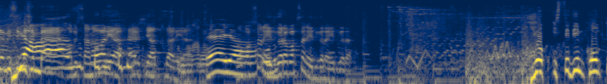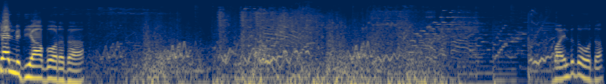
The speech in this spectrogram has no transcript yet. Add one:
Gemisi Ya, misin be? Abi sana var ya her şeyi attılar ya. He ya. Bak baksana. Edgar'a baksana Edgar'a Edgar'a. Yok istediğim komp gelmedi ya bu arada. Bayıldı da o da.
